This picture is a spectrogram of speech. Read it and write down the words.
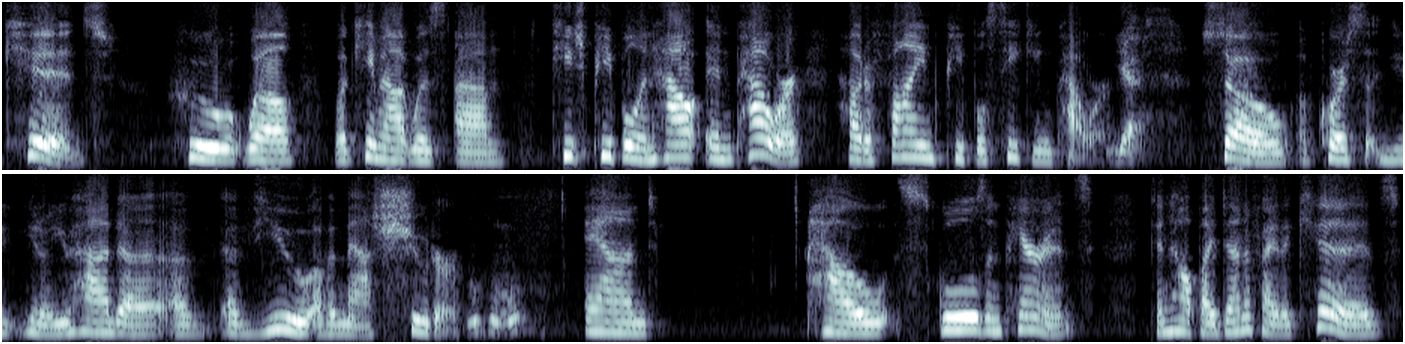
kids who, well, what came out was um, teach people in how in power how to find people seeking power. Yes. So, of course, you, you know, you had a, a, a view of a mass shooter Mm-hmm. and how schools and parents can help identify the kids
